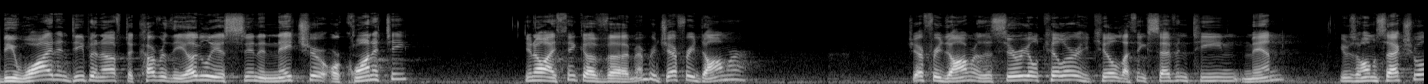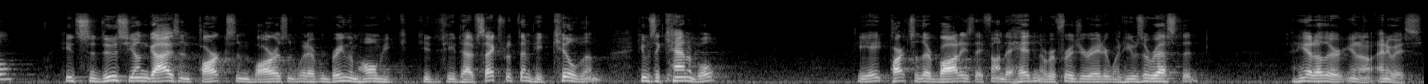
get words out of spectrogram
be wide and deep enough to cover the ugliest sin in nature or quantity. You know, I think of, uh, remember Jeffrey Dahmer? Jeffrey Dahmer, the serial killer, he killed I think 17 men. He was a homosexual. He'd seduce young guys in parks and bars and whatever and bring them home. He'd, he'd have sex with them, he'd kill them. He was a cannibal. He ate parts of their bodies. They found a head in the refrigerator when he was arrested. And he had other, you know, anyways,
